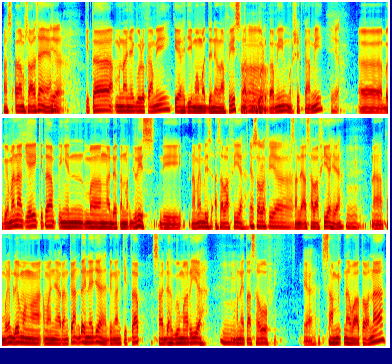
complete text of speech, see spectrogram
alam ya. Iya. Kita menanya guru kami Kiai Haji Muhammad Daniel Hafiz selaku guru kami, mursyid kami. Iya. Eh, bagaimana Kiai kita ingin mengadakan majelis di namanya majelis Asalafiyah. Ya Salafiyah. Santai Asalafiyah ya. Nah, kemudian beliau meng- menyarankan, "Dah ini aja dengan kitab Sadah Gumariyah mengenai tasawuf." Ya, Sami Nawatona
